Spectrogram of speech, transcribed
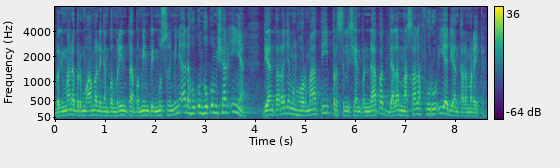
Bagaimana bermuamalah dengan pemerintah, pemimpin muslim, ini ada hukum-hukum syar'inya. Di antaranya menghormati perselisihan pendapat dalam masalah furu'iyah di antara mereka.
